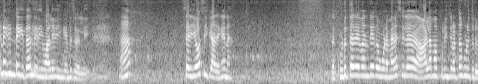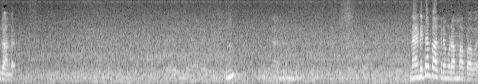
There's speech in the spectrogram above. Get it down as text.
எனக்கு இன்றைக்கு தான் தெரியும் அழுவீங்கன்னு சொல்லி. ஆ? சரி யோசிக்காதுங்க என்ன? இந்த கொடுத்ததை வந்து இது உங்களோட மனசில் ஆழமா புரிஞ்சு தான் கொடுத்துருக்காங்க. நான் தான் பார்க்குறேன் உங்களோட அம்மா அப்பாவை.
